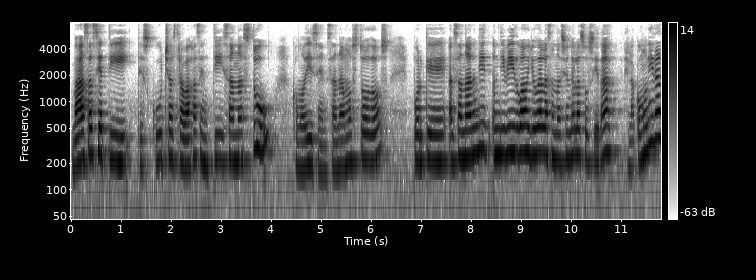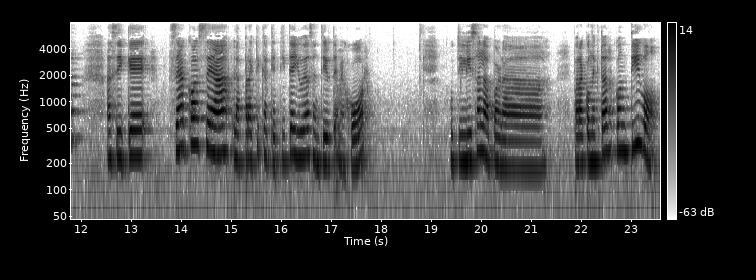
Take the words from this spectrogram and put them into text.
vas hacia ti, te escuchas, trabajas en ti, sanas tú, como dicen, sanamos todos, porque al sanar un individuo ayuda a la sanación de la sociedad, de la comunidad. Así que sea cual sea la práctica que a ti te ayude a sentirte mejor, utilízala para, para conectar contigo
